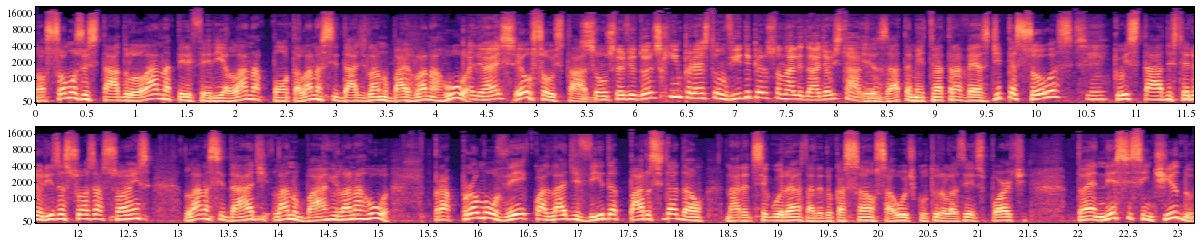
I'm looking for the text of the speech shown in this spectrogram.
Nós somos o Estado lá na periferia, lá na ponta, lá na cidade, lá no bairro, lá na rua. Aliás, eu sou o Estado. São os servidores que emprestam vida e personalidade ao Estado. Exatamente. Então é através de pessoas Sim. que o Estado exterioriza suas ações lá na cidade, lá no bairro e lá na rua, para promover qualidade de vida para o cidadão, na área de segurança, na área de educação, saúde, cultura, lazer, esporte. Então é nesse sentido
